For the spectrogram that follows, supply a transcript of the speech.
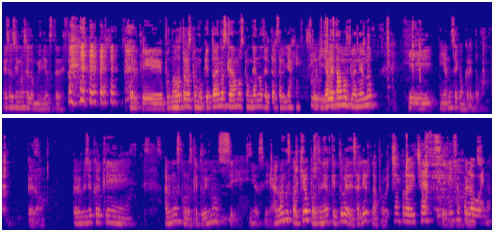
eso sí no se lo envidié a ustedes, porque pues nosotros como que todavía nos quedamos con ganas del tercer viaje, Sí. porque ya lo estábamos planeando y, y ya no se concretó. Pero, pero pues yo creo que al menos con los que tuvimos, sí, yo sí. Al menos cualquier oportunidad que tuve de salir, la aproveché. Aprovechaste. Sí, Eso fue lo bueno.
